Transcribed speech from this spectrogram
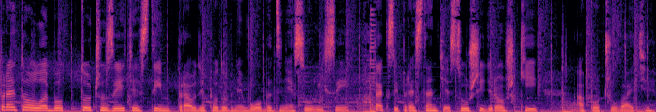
preto, lebo to, čo zjete s tým, pravdepodobne vôbec nesúvisí. Tak si prestaňte sušiť rožky a počúvajte.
